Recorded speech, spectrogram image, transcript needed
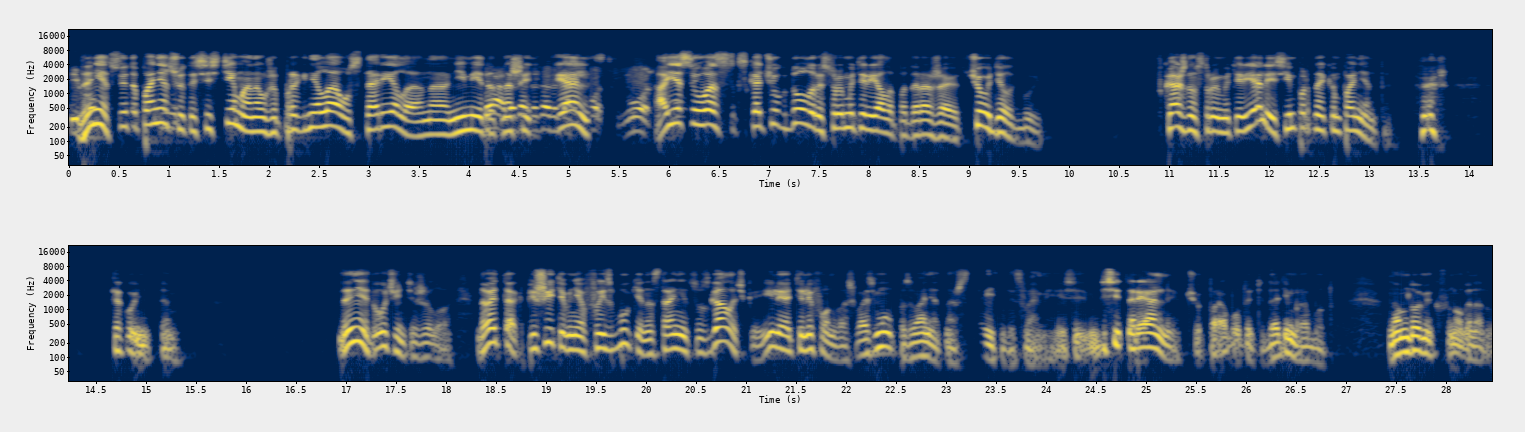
И да вот... нет, все это понятно, что эта система, она уже прогнила, устарела, она не имеет да, отношения да, да, да, к реальности. Да, вот, вот. А если у вас скачок доллара и стройматериалы подорожают, что вы делать будете? В каждом стройматериале есть импортная компонента. Какой-нибудь там. Да нет, очень тяжело. Давайте так, пишите мне в Фейсбуке на страницу с галочкой, или я телефон ваш возьму, позвонят наши строители с вами. Если действительно реальные, что, поработайте, дадим работу. Нам домиков много надо,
